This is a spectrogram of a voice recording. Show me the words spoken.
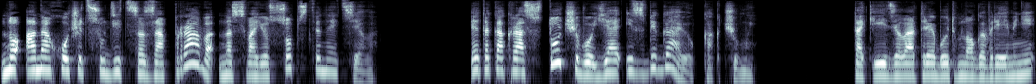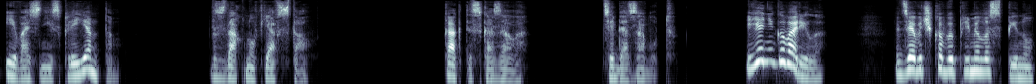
Но она хочет судиться за право на свое собственное тело. Это как раз то, чего я избегаю, как чумы. Такие дела требуют много времени и возни с клиентом. Вздохнув, я встал. «Как ты сказала? Тебя зовут?» Я не говорила. Девочка выпрямила спину.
